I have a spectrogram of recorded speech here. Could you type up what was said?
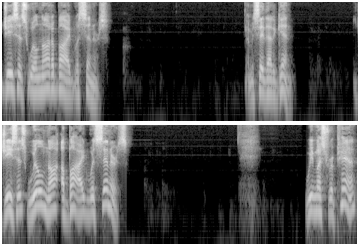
Jesus will not abide with sinners. Let me say that again. Jesus will not abide with sinners. We must repent,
